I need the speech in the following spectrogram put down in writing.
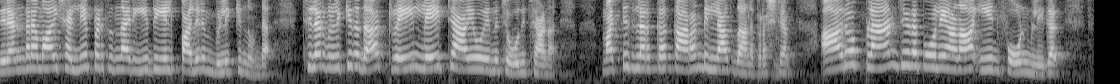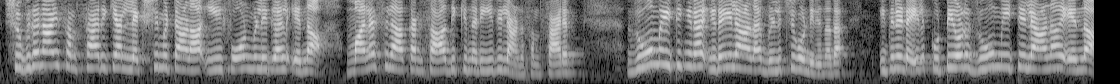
നിരന്തരമായി ശല്യപ്പെടുത്തുന്ന രീതിയിൽ പലരും വിളിക്കുന്നുണ്ട്. ചിലർ വിളിക്കുന്നത് ട്രെയിൻ ലേറ്റ് ആയോ എന്ന് ചോദിച്ചാണ്. മറ്റു ചിലർക്ക് കറണ്ട് ഇല്ലാത്തതാണ് പ്രശ്നം. ആരോ പ്ലാൻ ചെയ്ത പോലെയാണ് ഈ ഫോൺ വിളികൾ. ശുഭിതനായി സംസാരിക്കാൻ ലക്ഷ്യമിട്ടാണ് ഈ ഫോൺ വിളികൾ എന്ന് മനസ്സിലാക്കാൻ സാധിക്കുന്ന രീതിയിലാണ് സംസാരം. സൂം മീറ്റിംഗിന് ഇടയിലാണ് വിളിച്ചുകൊണ്ടിരുന്നത്. ഇതിനിടയിൽ കുട്ടിയോട് സൂം മീറ്റിലാണ് എന്ന്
